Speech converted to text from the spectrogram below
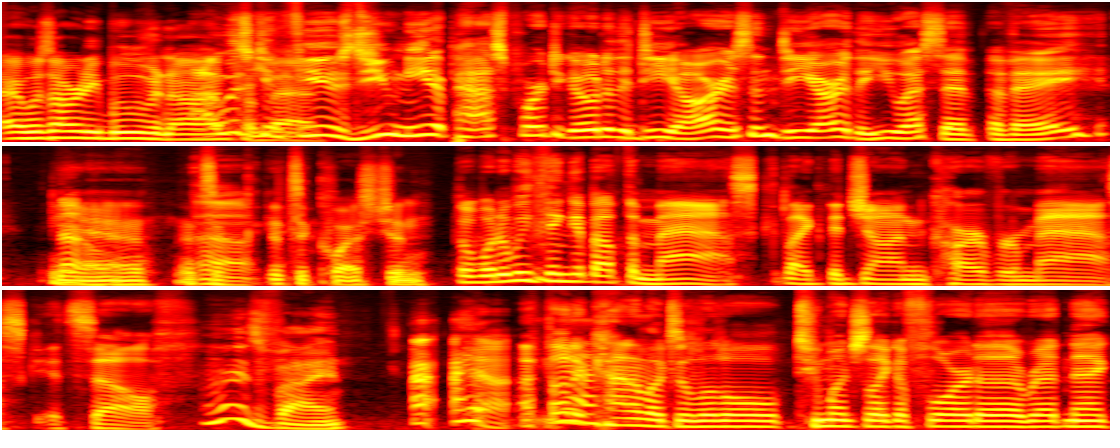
I was already moving on. I was from that. confused. Do you need a passport to go to the DR? Isn't DR the US of of A? No. Yeah, that's Oh, a okay. it's a question. But what do we think about the mask, like the John Carver mask itself? That's fine. Yeah. I thought Yeah. it kind of looked a little too much like a Florida redneck,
